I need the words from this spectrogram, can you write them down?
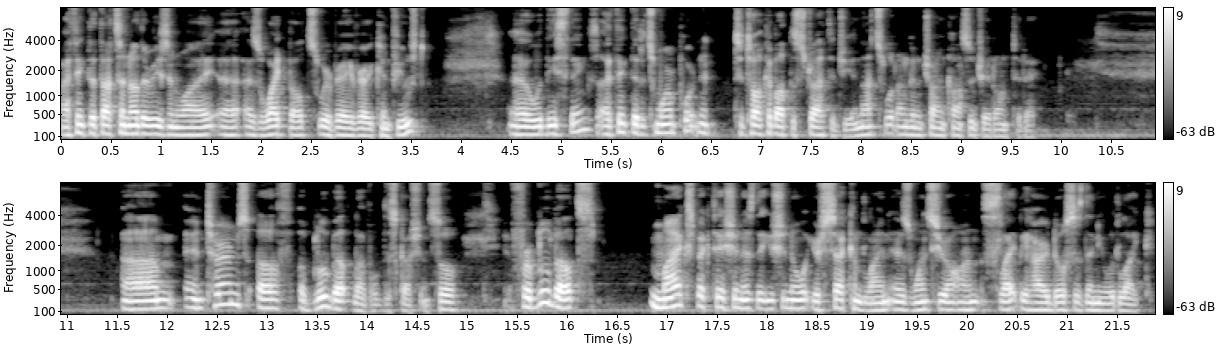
I think that that's another reason why, uh, as white belts, we're very, very confused uh, with these things. I think that it's more important to talk about the strategy, and that's what I'm going to try and concentrate on today. Um, in terms of a blue belt level discussion, so for blue belts, my expectation is that you should know what your second line is once you're on slightly higher doses than you would like.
